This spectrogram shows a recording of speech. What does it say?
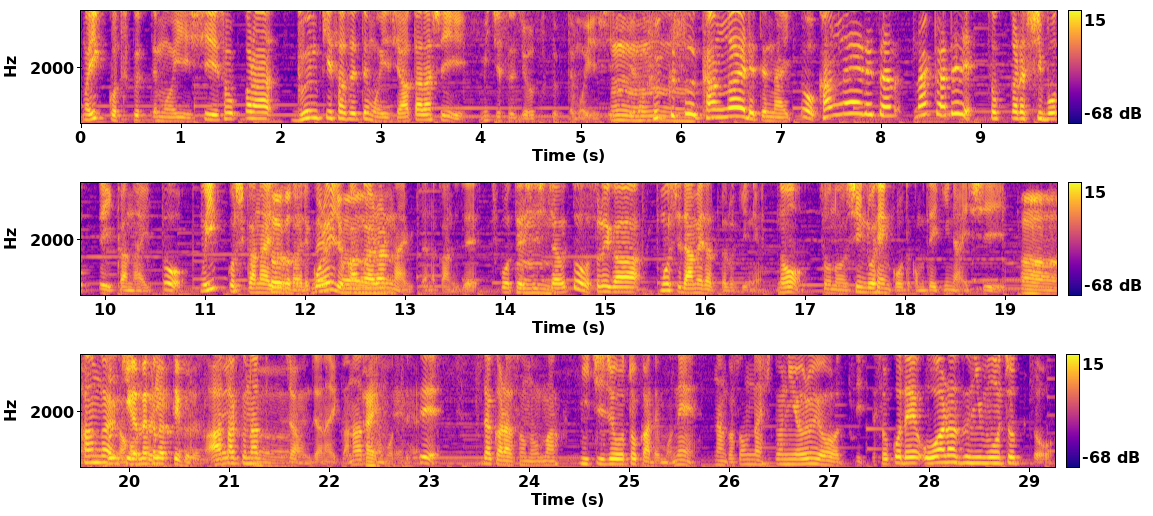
まあ、1個作ってもいいしそこから分岐させてもいいし新しい道筋を作ってもいいしっていうのをうん複数考えれてないと考えれた中でそこから絞っていかないともう1個しかない状態でこれ以上考えられないみたいな感じで思考停止しちゃうとそれがもしダメだった時のその進路変更とかもできないしあ考えるのがなくなっていくんですね。浅くなっちゃうんじゃないかなと思ってて、だからそのまあ日常とかでもねなんかそんな人によるよって言ってそこで終わらずにもうちょっと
